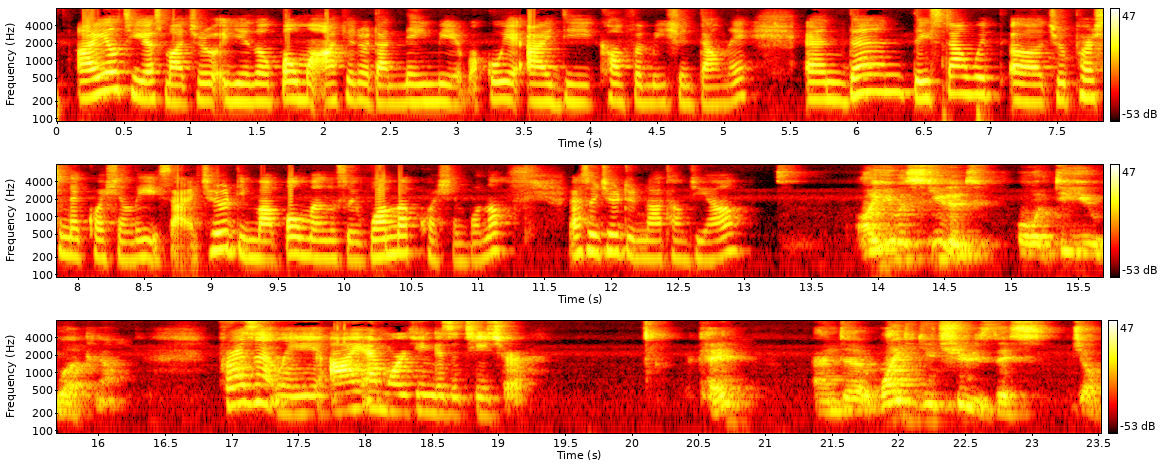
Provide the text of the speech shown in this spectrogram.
။ IELTS မှာကျတော့အရင်ဆုံးပုံမှန်အားဖြင့်တော့ဒါ name ရပေါ့ကိုယ့်ရဲ့ ID confirmation တောင်းတယ် and then they start with uh ကျ personal question လေးစားတယ်။ကျတို့ဒီမှာပုံမှန်လို့ဆိုရင် one mark question ပေါ့နော်။ဒါဆိုကျတို့နားထောင်ကြည့်အောင် Are you a student or do you work now? Presently, I am working as a teacher. Okay. And uh, why did you choose this job?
